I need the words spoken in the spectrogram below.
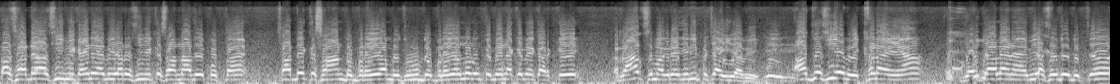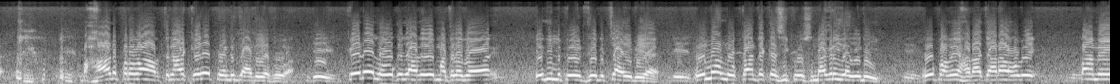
ਤਾਂ ਸਾਡਾ ਅਸੀਂ ਵੀ ਕਹਿੰਦੇ ਆ ਵੀ ਯਾਰ ਅਸੀਂ ਵੀ ਕਿਸਾਨਾਂ ਦੇ ਪੁੱਤ ਆ ਸਾਡੇ ਕਿਸਾਨ ਡੁੱਬ ਰਹੇ ਆ ਮਜ਼ਦੂਰ ਡੁੱਬ ਰਹੇ ਆ ਉਹਨਾਂ ਨੂੰ ਕਿਵੇਂ ਨਾ ਕਿਵੇਂ ਕਰਕੇ ਰਾਹਤ ਸਮਗਰੀ ਜਿਹੜੀ ਪਹੁੰਚਾਈ ਜਾਵੇ। ਅੱਜ ਅਸੀਂ ਇਹ ਵੇਖਣ ਆਏ ਆ ਜਾਇਜ਼ਾ ਲੈਣ ਆਏ ਵੀ ਅਸਲ ਦੇ ਵਿੱਚ ਹੜ੍ਹ ਪ੍ਰਭਾਵਿਤ ਨਾਲ ਕਿਹੜੇ ਪਿੰਡ ਉਹ ਆ? ਕਿਹੜੇ ਲੋਕ ਜ਼ਿਆਦੇ ਮਤਲਬ ਇਹਦੀ ਲਪੇਟ ਦੇ ਵਿੱਚ ਆਏ ਹੋਏ ਆ? ਉਹਨਾਂ ਲੋਕਾਂ ਤੱਕ ਅਸੀਂ ਕੋਈ ਸਮਗਰੀ ਆ ਜਿਹੜੀ ਉਹ ਭਾਵੇਂ ਹਰਾ ਚਾਰਾ ਹੋਵੇ ਭਾਵੇਂ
